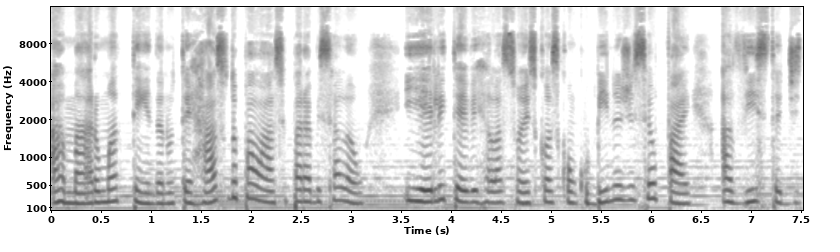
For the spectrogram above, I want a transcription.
armaram uma tenda no terraço do palácio para Absalão, e ele teve relações com as concubinas de seu pai, à vista de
